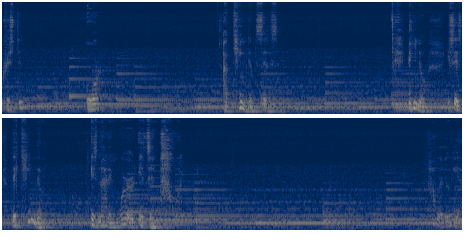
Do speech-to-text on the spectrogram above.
Christian or a kingdom citizen. You know, it says the kingdom is not in word, it's in power. Hallelujah.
